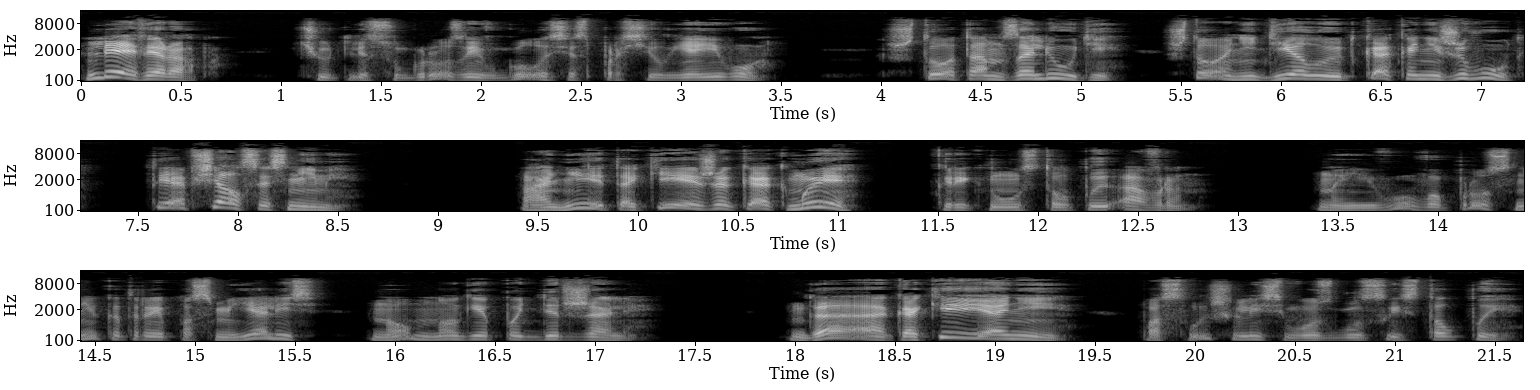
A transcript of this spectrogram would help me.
Левероп!» Чуть ли с угрозой в голосе спросил я его. «Что там за люди? Что они делают? Как они живут? Ты общался с ними?» «Они такие же, как мы. крикнул из толпы Аврон. На его вопрос некоторые посмеялись, но многие поддержали. «Да, какие они!» — послышались возгласы из толпы.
